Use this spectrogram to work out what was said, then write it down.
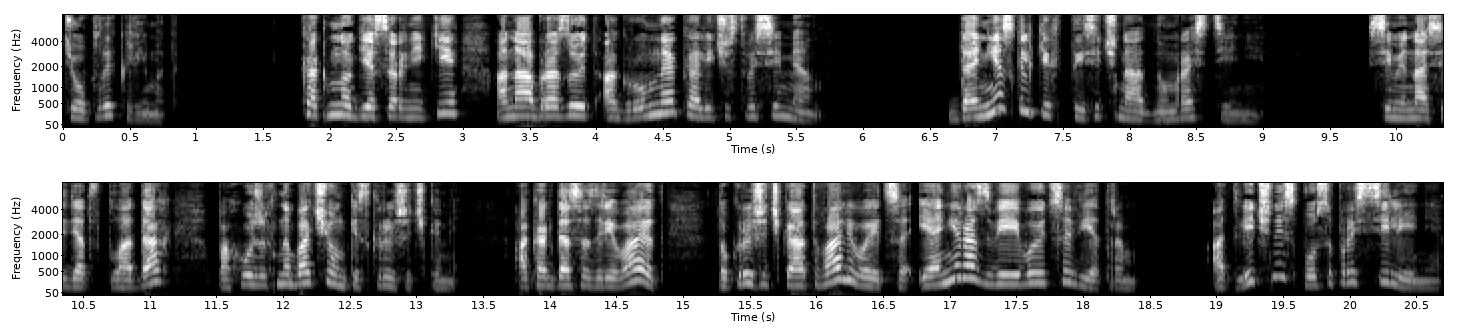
теплый климат. Как многие сорняки, она образует огромное количество семян. До нескольких тысяч на одном растении. Семена сидят в плодах, похожих на бочонки с крышечками, а когда созревают, то крышечка отваливается, и они развеиваются ветром. Отличный способ расселения.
